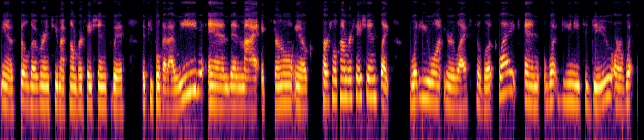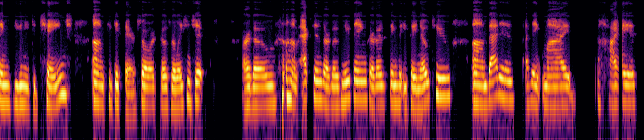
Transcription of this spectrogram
you know spills over into my conversations with the people that I lead, and then my external, you know, personal conversations, like what do you want your life to look like? And what do you need to do or what things do you need to change um, to get there? So are those relationships are those um, actions are those new things are those things that you say no to um, that is i think my highest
